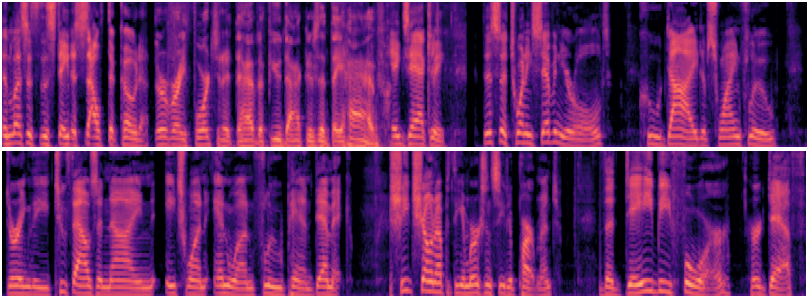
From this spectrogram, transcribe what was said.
unless it's the state of South Dakota. They're very fortunate to have the few doctors that they have. Exactly. This is a 27 year old who died of swine flu during the 2009 H1N1 flu pandemic. She'd shown up at the emergency department the day before her death,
